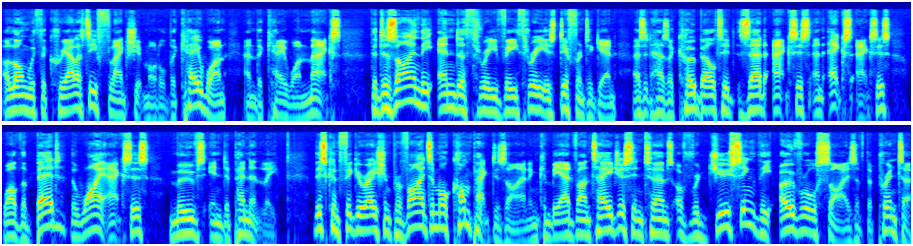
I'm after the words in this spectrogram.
along with the Creality flagship model, the K1 and the K1 Max. The design, the Ender 3 V3, is different again, as it has a co-belted Z axis and X axis, while the bed, the Y axis, moves independently. This configuration provides a more compact design and can be advantageous in terms of reducing the overall size of the printer.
